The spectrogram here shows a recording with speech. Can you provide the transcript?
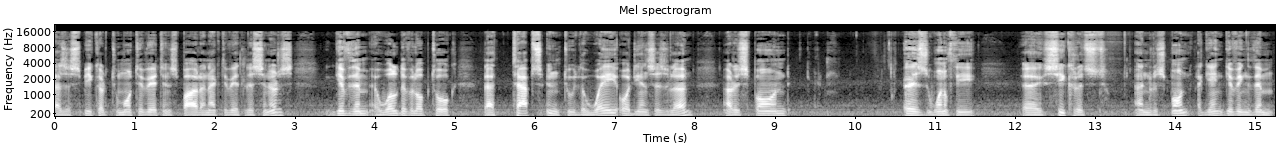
as a speaker to motivate, inspire, and activate listeners. Give them a well developed talk that taps into the way audiences learn and respond is one of the uh, secrets and respond again giving them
